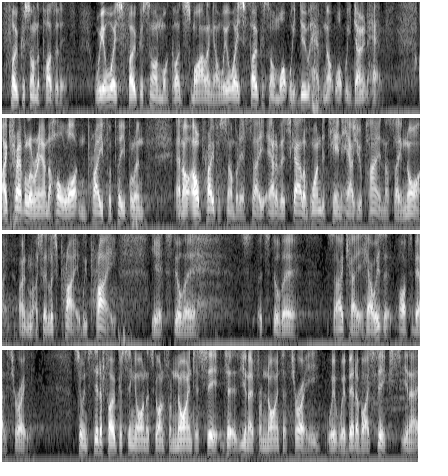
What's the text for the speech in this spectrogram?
focus on the positive. We always focus on what God's smiling on. We always focus on what we do have, not what we don't have. I travel around a whole lot and pray for people, and and I'll, I'll, pray for somebody. I say, out of a scale of one to 10, how's your pain? They'll say, nine. And I say, let's pray. We pray. Yeah, it's still there. It's, it's still there. I say, okay, how is it? Oh, it's about a three. So instead of focusing on it's gone from nine to six, to, you know, from nine to three, we're, we're better by six, you know,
